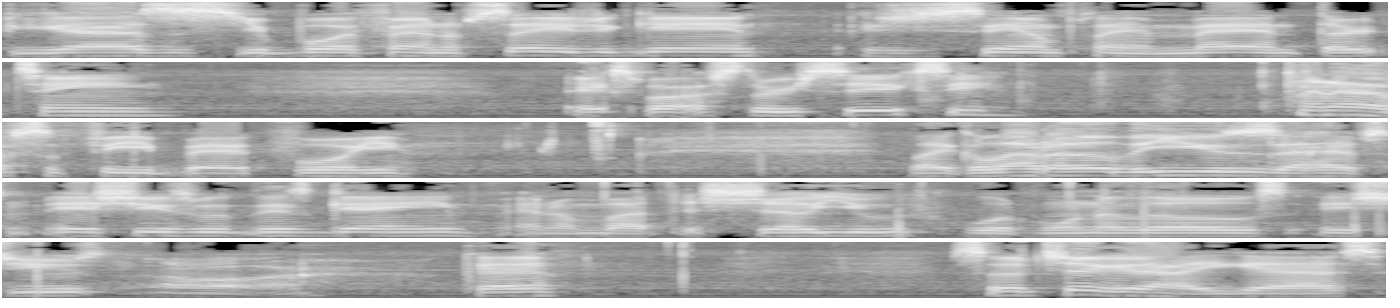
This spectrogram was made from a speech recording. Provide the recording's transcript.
You guys, it's your boy Phantom Sage again. As you see, I'm playing Madden 13, Xbox 360, and I have some feedback for you. Like a lot of other users, I have some issues with this game, and I'm about to show you what one of those issues are. Okay? So check it out, you guys.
